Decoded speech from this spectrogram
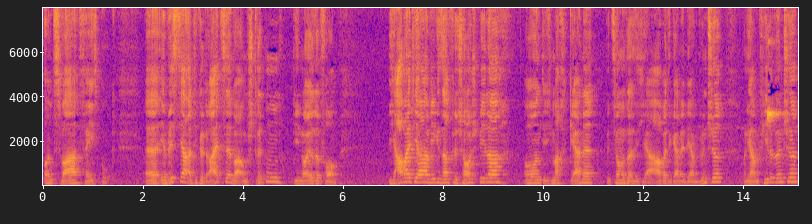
Und zwar Facebook. Äh, ihr wisst ja, Artikel 13 war umstritten, die neue Reform. Ich arbeite ja, wie gesagt, für Schauspieler und ich mache gerne, beziehungsweise ich erarbeite gerne deren Wünsche und die haben viele Wünsche,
